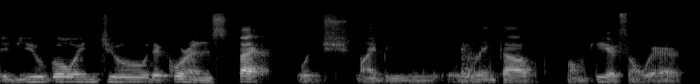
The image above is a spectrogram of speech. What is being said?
If you go into the current spec, which might be linked out from here somewhere.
